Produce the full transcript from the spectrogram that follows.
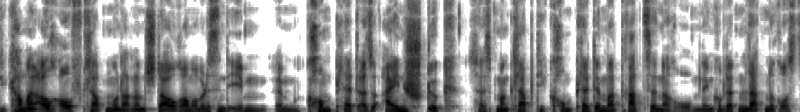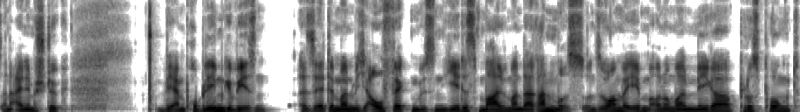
die kann man auch aufklappen und hat einen Stauraum, aber das sind eben ähm, komplett, also ein Stück. Das heißt, man klappt die komplette Matratze nach oben, den kompletten Lattenrost an einem Stück. Wäre ein Problem gewesen. Also hätte man mich aufwecken müssen, jedes Mal, wenn man da ran muss. Und so haben wir eben auch nochmal einen mega Pluspunkt,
